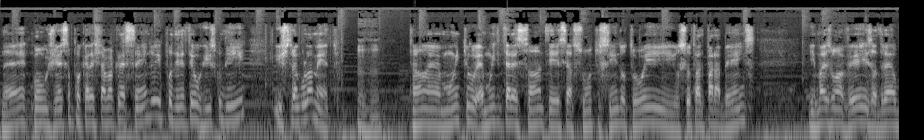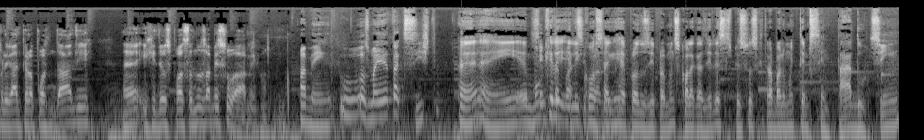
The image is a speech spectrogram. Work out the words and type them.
né, com urgência, porque ela estava crescendo e poderia ter o risco de estrangulamento. Uhum. Então é muito, é muito interessante esse assunto, sim, doutor, e o senhor está de parabéns. E mais uma vez, André, obrigado pela oportunidade. Né, e que Deus possa nos abençoar, meu irmão. Amém. O Osmar é taxista. É, é bom Sempre que ele, tá ele consegue reproduzir para muitos colegas dele, essas pessoas que trabalham muito tempo sentado. Sim.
